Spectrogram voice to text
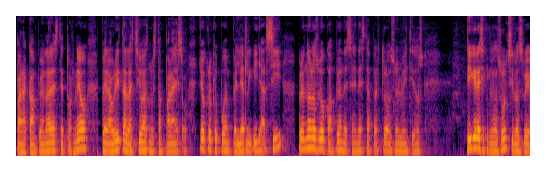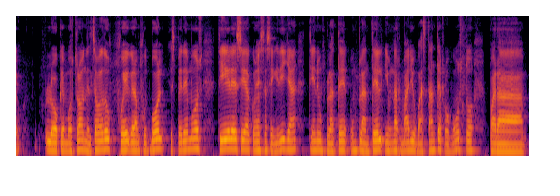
para campeonar este torneo, pero ahorita las Chivas no están para eso. Yo creo que pueden pelear liguilla, sí, pero no los veo campeones en esta apertura 2022. Tigres y Cruz Azul sí los veo lo que mostraron el sábado fue gran fútbol. Esperemos Tigres siga con esta seguidilla. Tiene un plantel, un plantel y un armario bastante robusto para,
